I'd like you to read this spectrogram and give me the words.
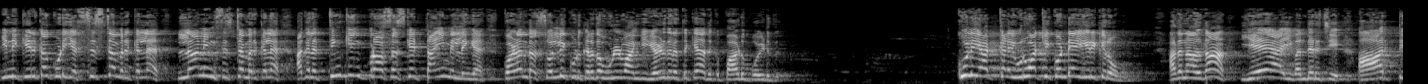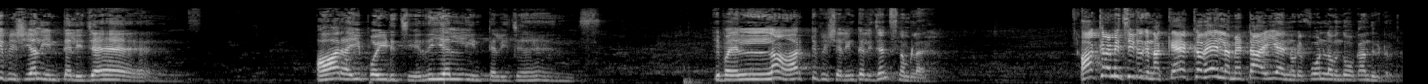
இன்னைக்கு இருக்கக்கூடிய சிஸ்டம் இருக்குல்ல லேர்னிங் சிஸ்டம் இருக்குல்ல அதுல திங்கிங் ப்ராசஸ்க்கே டைம் இல்லைங்க. குழந்தை சொல்லி கொடுக்கறத உள்வாங்கி எழுதுறதுக்கே அதுக்கு பாடு போயிடுது. கூலி ஆட்களை உருவாக்கி கொண்டே இருக்கிறோம். அதனால்தான் ஏஐ வந்துருச்சு. ஆர்டிபிஷியல் இன்டெலிஜென்ஸ் ஆர்ஐ போயிடுச்சு. ரியல் இன்டெலிஜென்ஸ் இப்ப எல்லாம் ஆர்டிபிஷியல் இன்டெலிஜென்ஸ் நம்மள ஆக்கிரமிச்சிட்டு இருக்கு. நான் கேட்கவே இல்லை மெட்டா ஐயா என்னுடைய போன்ல வந்து உட்காந்துக்கிட்டு இருக்கு.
